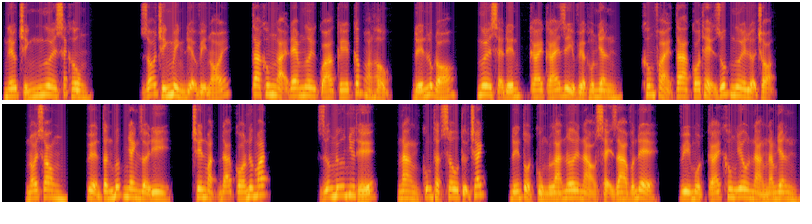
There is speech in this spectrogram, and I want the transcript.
nếu chính ngươi sẽ không. Rõ chính mình địa vị nói, ta không ngại đem ngươi quá kế cấp hoàng hậu, đến lúc đó, ngươi sẽ đến cái cái gì việc hôn nhân, không phải ta có thể giúp ngươi lựa chọn. Nói xong, huyển tân bước nhanh rời đi, trên mặt đã có nước mắt. Dưỡng nữ như thế, nàng cũng thật sâu tự trách, đến tột cùng là nơi nào xảy ra vấn đề, vì một cái không yêu nàng nam nhân,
